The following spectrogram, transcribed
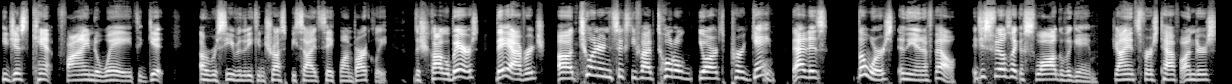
he just can't find a way to get a receiver that he can trust besides Saquon Barkley. The Chicago Bears, they average uh, 265 total yards per game. That is the worst in the NFL. It just feels like a slog of a game. Giants first half unders,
